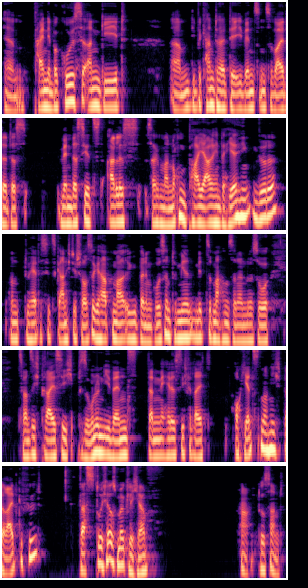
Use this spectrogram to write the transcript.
ähm, Teilnehmergröße angeht, ähm, die Bekanntheit der Events und so weiter, dass wenn das jetzt alles, sagen wir mal, noch ein paar Jahre hinterherhinken würde und du hättest jetzt gar nicht die Chance gehabt, mal irgendwie bei einem größeren Turnier mitzumachen, sondern nur so 20, 30 Personen-Events, dann hättest du dich vielleicht auch jetzt noch nicht bereit gefühlt? Das ist durchaus möglich, ja. Ah, interessant.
